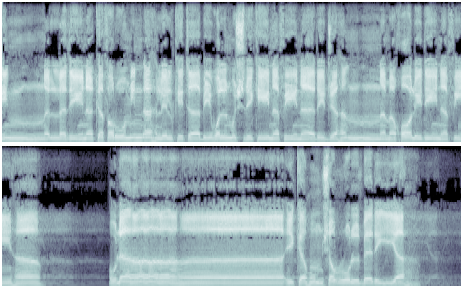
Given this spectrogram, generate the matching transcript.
ان الذين كفروا من أهل الكتاب والمشركين في نار جهنم خالدين فيها اولئك هم شر البريه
